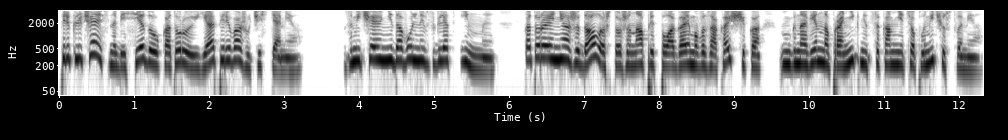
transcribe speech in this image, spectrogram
переключаясь на беседу, которую я перевожу частями. Замечаю недовольный взгляд Инны, которая не ожидала, что жена предполагаемого заказчика мгновенно проникнется ко мне теплыми чувствами.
